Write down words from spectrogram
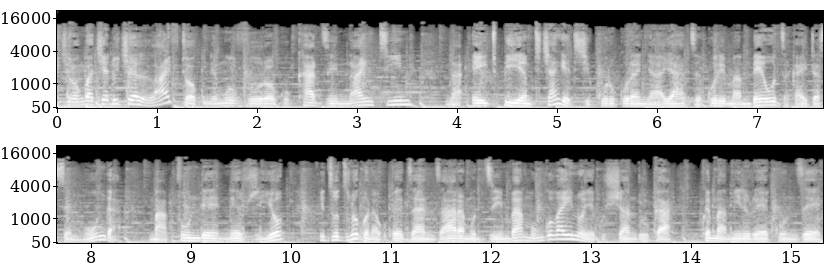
muchirongwa chedu chelive talk nemuvhuro kukadzi 19 na8 pm tichange tichikurukura nyaya dzekurima mbeu dzakaita semhunga mapfunde nezviyo idzo dzinogona kupedza nzara mudzimba munguva ino yekushanduka kwemamiriro ekunze.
